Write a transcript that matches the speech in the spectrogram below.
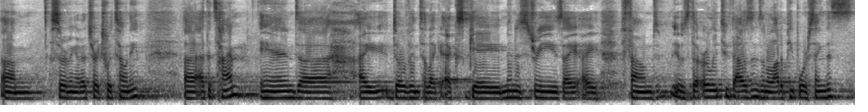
um, serving at a church with Tony. Uh, at the time, and uh, I dove into like ex-gay ministries. I, I found it was the early 2000s, and a lot of people were saying this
